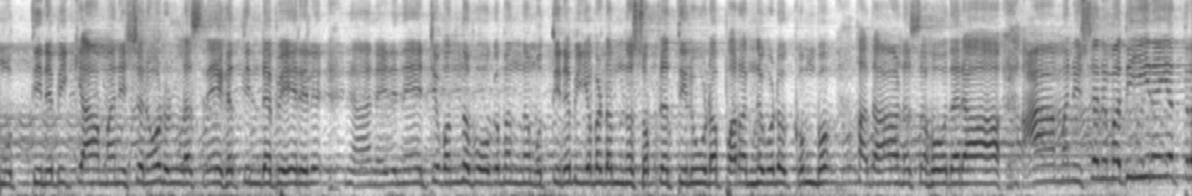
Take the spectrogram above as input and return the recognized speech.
മുത്തിനബിക്ക് ആ മനുഷ്യനോടുള്ള സ്നേഹത്തിന്റെ പേരിൽ ഞാൻ എഴുന്നേറ്റ് വന്നു പോകുമെന്ന് മുത്തിനബി അവിടുന്ന് സ്വപ്നത്തിലൂടെ പറഞ്ഞു കൊടുക്കുമ്പോൾ അതാണ് സഹോദര ആ മനുഷ്യന് മദീനെ എത്ര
